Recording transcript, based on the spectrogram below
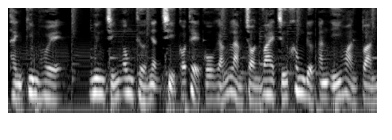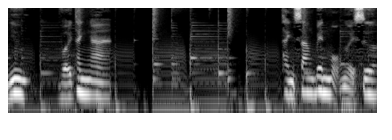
Thành Kim Huệ, nhưng chính ông thừa nhận chỉ có thể cố gắng làm tròn vai chứ không được ăn ý hoàn toàn như với Thanh Nga. Thành sang bên mộ người xưa.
